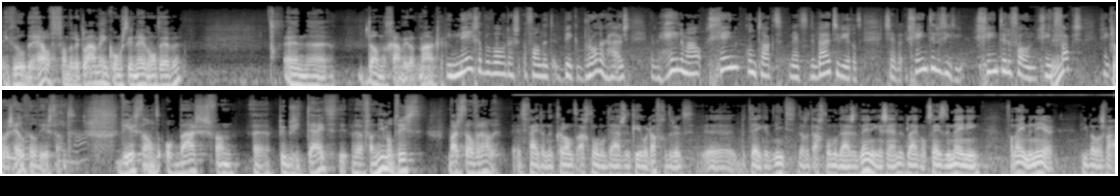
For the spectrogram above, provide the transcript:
Ik wil de helft van de reclameinkomsten in Nederland hebben. En dan gaan we dat maken. Die negen bewoners van het Big Brother huis hebben helemaal geen contact met de buitenwereld. Ze hebben geen televisie, geen telefoon, geen Nee? fax, geen Er was heel veel weerstand. Weerstand op basis van publiciteit waarvan niemand wist waar ze het over hadden. Het feit dat een krant 800.000 keer wordt afgedrukt, eh, betekent niet dat het 800.000 meningen zijn. Het blijft nog steeds de mening van één meneer, die weliswaar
